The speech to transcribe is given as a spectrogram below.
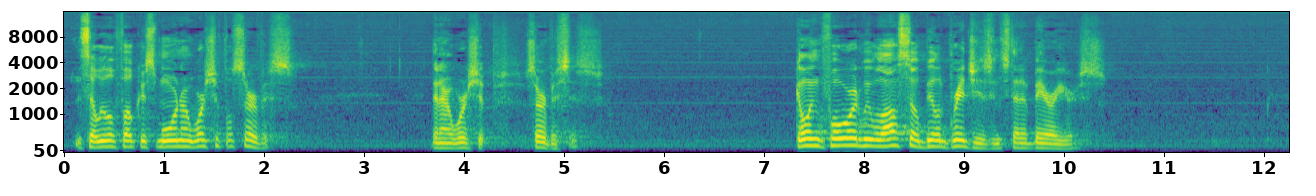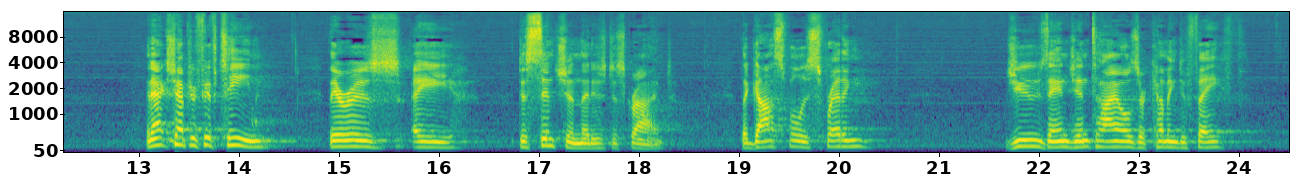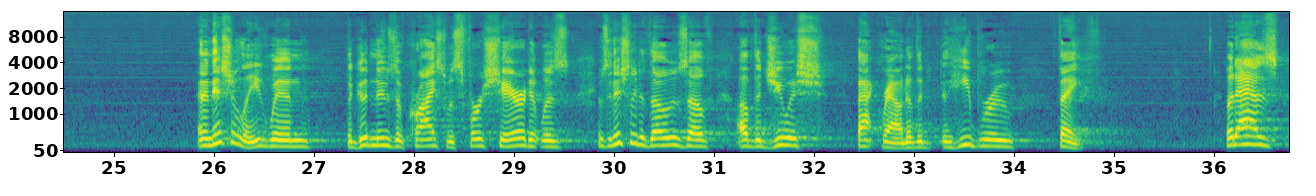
And so we will focus more on our worshipful service than our worship services. Going forward, we will also build bridges instead of barriers. In Acts chapter 15, there is a dissension that is described. The gospel is spreading, Jews and Gentiles are coming to faith. And initially, when the good news of Christ was first shared, it was, it was initially to those of, of the Jewish background, of the, the Hebrew faith. But as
